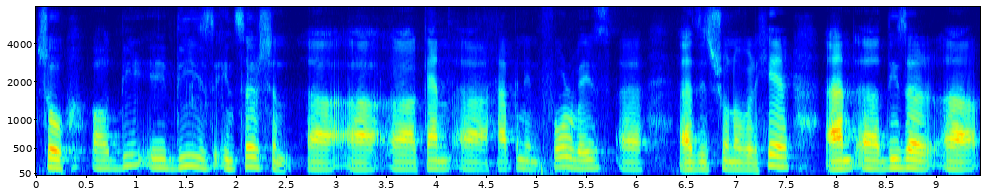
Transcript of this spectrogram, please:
So, uh, the, these insertion uh, uh, can happen in 4 ways as is shown over here and these are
